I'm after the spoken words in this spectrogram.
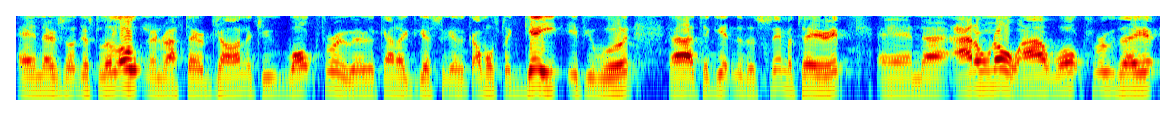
and there's a, just a little opening right there, John, that you walk through. It's kind of just almost a gate, if you would, uh, to get into the cemetery. And uh, I don't know, I walked through there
